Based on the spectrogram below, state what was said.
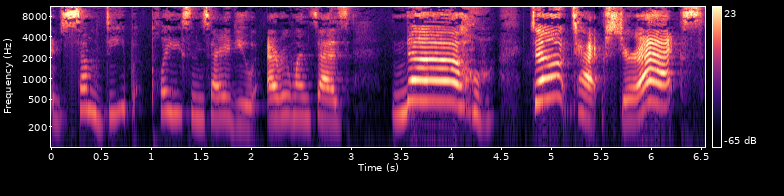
it's some deep place inside you, everyone says, No, don't text your ex.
